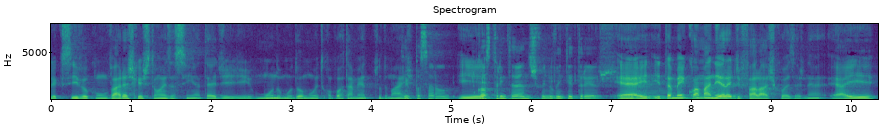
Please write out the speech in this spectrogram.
flexível com várias questões, assim, até de. O mundo mudou muito, o comportamento e tudo mais. Sim, passaram E- quase 30 anos, foi em 93. É, e, e também com a maneira de falar as coisas, né? E aí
